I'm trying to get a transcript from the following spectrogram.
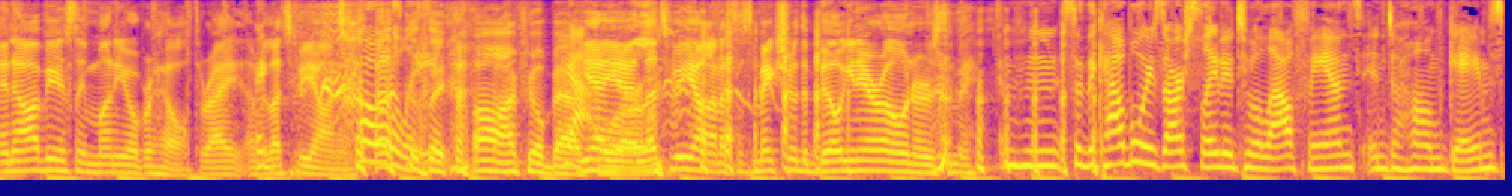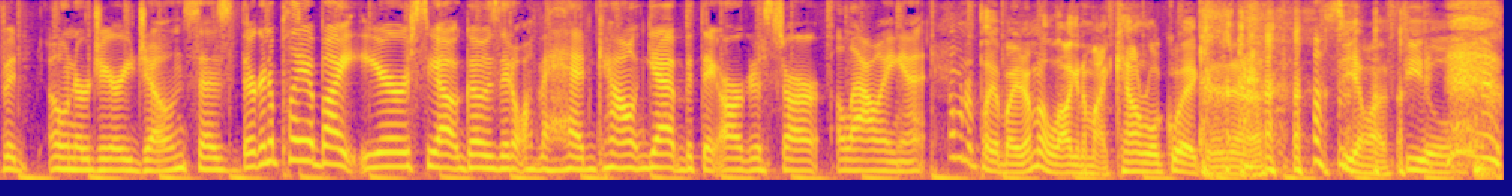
And obviously, money over health, right? I mean, let's be honest. Totally. It's like, oh, I feel bad. Yeah, for yeah. Let's be honest. Let's make sure the billionaire owners. Mhm. So the Cowboys are slated to allow fans into home games, but owner Jerry Jones says they're going to play it by ear, see how it goes. They don't have a head count yet, but they are going to start allowing it. I'm gonna play it by ear. I'm gonna log into my account real quick and uh, see how I feel. see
